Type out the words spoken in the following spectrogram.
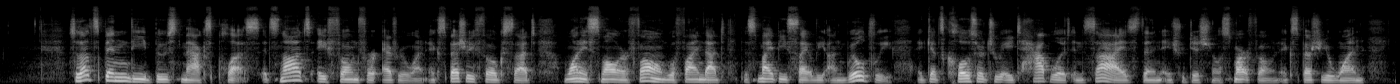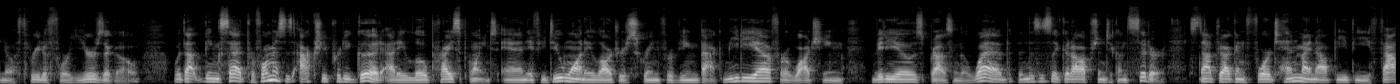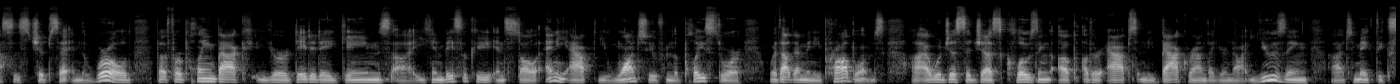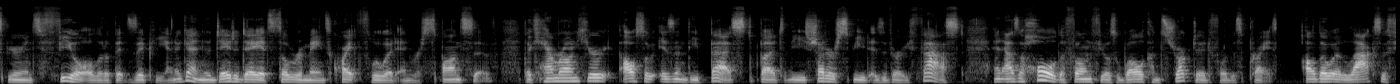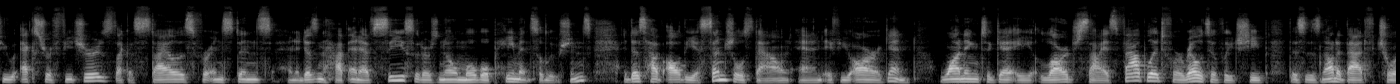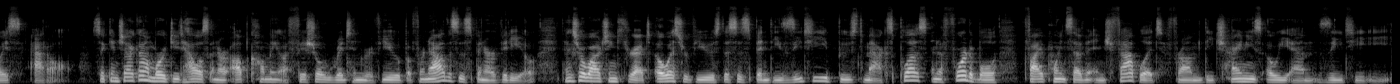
So that's been the Boost Max Plus. It's not a phone for everyone, especially folks that want a smaller phone will find that this might be slightly unwieldy. It gets closer to a tablet in size than a traditional smartphone, especially one, you know, three to four years ago. With that being said, performance is actually pretty good at a low price point. and if you do want a larger screen for viewing back media, for watching videos, browsing the web, then this is a good option to consider. Snapdragon 410 might not be the fastest chipset in the world, but for playing back your day-to-day games, uh, you can basically install any app you want to from the Play Store without that many problems. Uh, I would just suggest closing up other apps in the background that you're not using uh, to make the experience feel a little bit zippy. And again, the day-to-day -day, it still remains quite fluid and responsive. The camera on here also isn't the best, but the shutter speed is very fast, and as a whole, the phone feels well constructed for this price. Although it lacks a few extra features, like a stylus for instance, and it doesn't have NFC, so there's no mobile payment solutions, it does have all the essentials down, and if you are, again, wanting to get a large size phablet for relatively cheap, this is not a bad choice at all. So you can check out more details in our upcoming official written review, but for now this has been our video. Thanks for watching here at OS Reviews. This has been the ZTE Boost Max Plus, an affordable 5.7 inch phablet from the Chinese OEM ZTE.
